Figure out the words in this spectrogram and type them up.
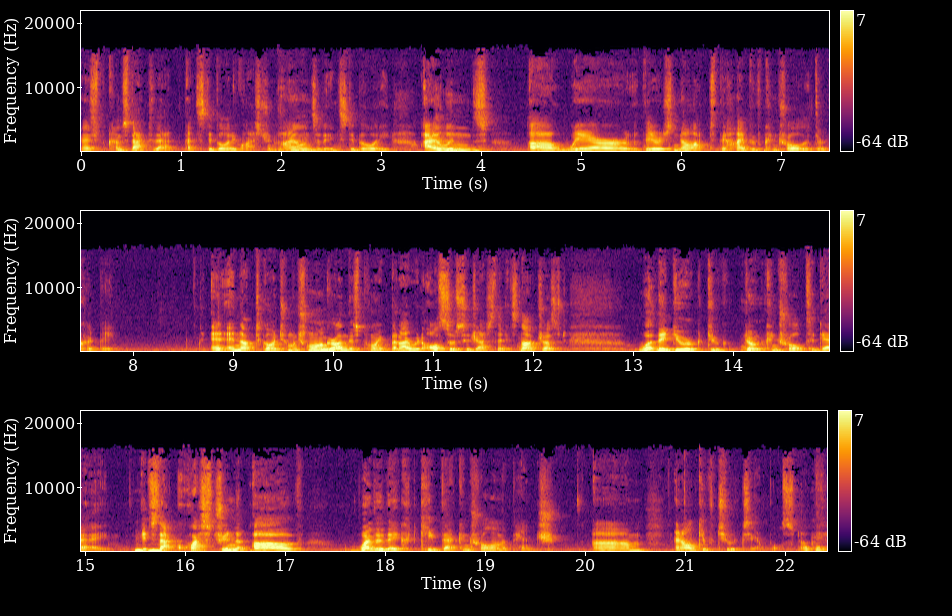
that comes back to that, that stability question islands of instability, islands uh, where there's not the type of control that there could be. And, and not to go on too much longer on this point, but I would also suggest that it's not just what they do or do, don't control today. It's Mhm. that question of whether they could keep that control on a pinch. Um, and I'll give two examples. Okay.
